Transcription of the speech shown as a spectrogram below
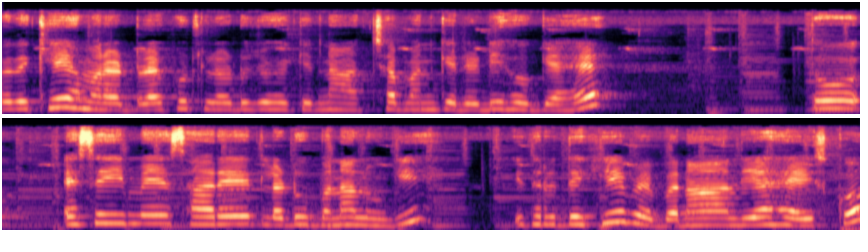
तो देखिए, हमारा ड्राई फ्रूट लड्डू जो है कितना अच्छा बन के रेडी हो गया है। तो ऐसे ही मैं सारे लड्डू बना लूँगी। इधर देखिए, मैं बना लिया है इसको,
